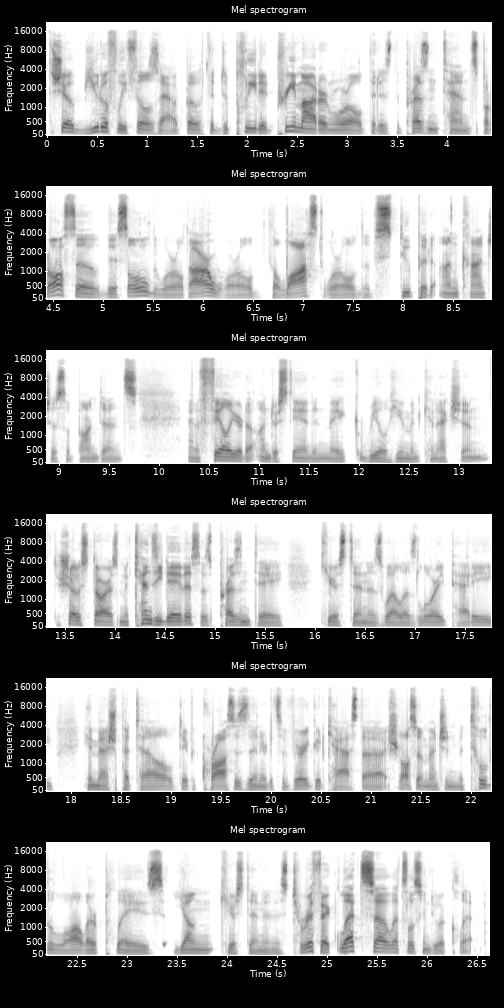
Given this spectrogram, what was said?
The show beautifully fills out both the depleted pre modern world that is the present tense, but also this old world, our world, the lost world of stupid, unconscious abundance and a failure to understand and make real human connection. The show stars Mackenzie Davis as present day Kirsten, as well as Lori Petty, Himesh Patel, David Cross is in it. It's a very good cast. Uh, I should also mention Matilda Lawler plays young Kirsten and is terrific. Let's uh, let's listen to a clip.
